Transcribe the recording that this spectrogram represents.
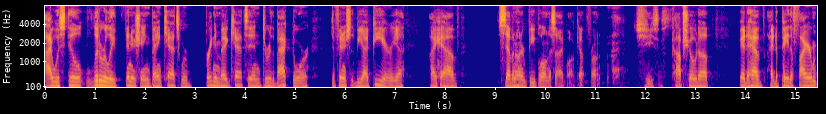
I was still literally finishing banquettes. We're bringing banquettes in through the back door to finish the VIP area. I have 700 people on the sidewalk out front. Jesus. Cops showed up. We had to have, I had to pay the fire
